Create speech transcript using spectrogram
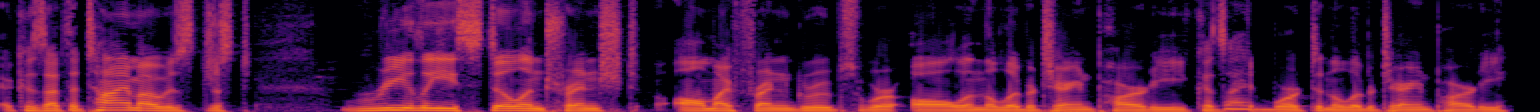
because at the time I was just really still entrenched. All my friend groups were all in the Libertarian Party because I had worked in the Libertarian Party.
